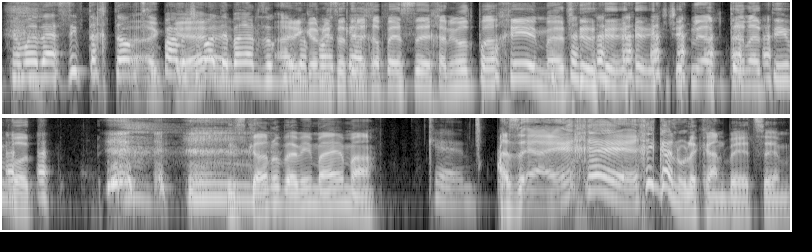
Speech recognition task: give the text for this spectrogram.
זאת אומרת, להסיף תחתום, צריכים פעם כן. בשבוע לדבר על זוגיות אני גם ניסיתי בפודקאסט. לחפש אה, חנויות פרחים, יש לי אלטרנטיבות. נזכרנו בימים ההם. כן. אז אה, איך אה, איך הגענו לכאן בעצם?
